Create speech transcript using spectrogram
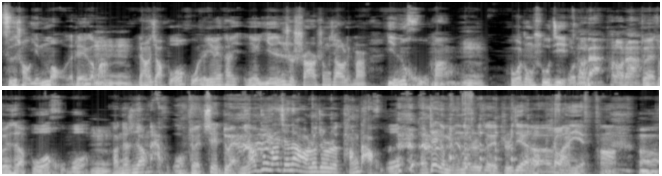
子丑寅卯的这个嘛，嗯然后叫伯虎，是因为他那个寅是十二生肖里面寅虎嘛，嗯，伯仲书记，我老大他老大，对，所以他叫伯虎，嗯啊，那是叫唐大虎。对，这对你要用咱现在话说就是唐大虎，呃，这个名字是最直接的翻译啊。嗯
